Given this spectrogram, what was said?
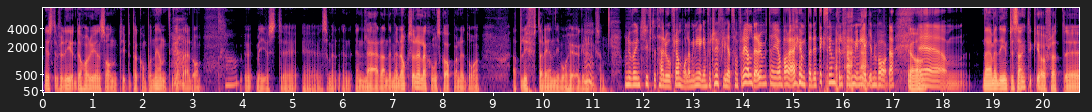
just det, för det, det har ju en sån typ av komponent med där då. ja. med just som en, en, en lärande, men också relationsskapande då. Att lyfta det en nivå högre Mm. liksom. Och nu var ju inte syftet här att framhålla min egen förträfflighet som förälder, utan jag bara hämtade ett exempel från min egen vardag. Ja. Ehm, Nej, men det är intressant tycker jag för att eh,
